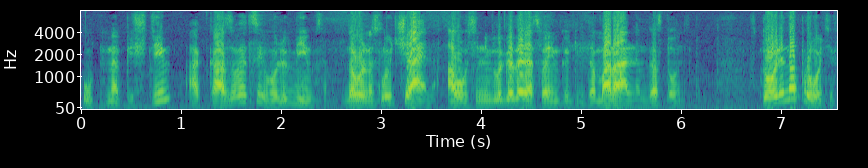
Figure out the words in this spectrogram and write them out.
Утнапиштим оказывается его любимцем. Довольно случайно, а вовсе не благодаря своим каким-то моральным достоинствам. В Торе, напротив,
